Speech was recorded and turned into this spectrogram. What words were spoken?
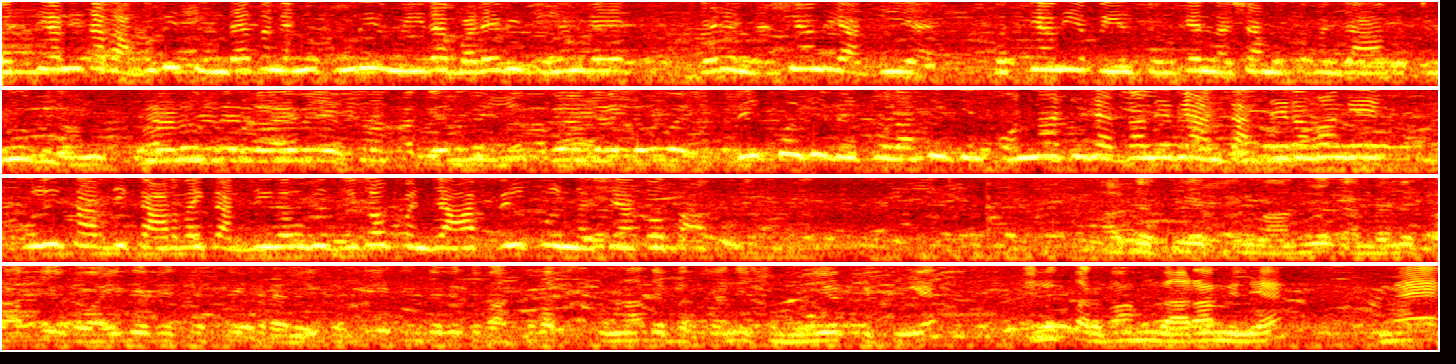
ਬੱਚਿਆਂ ਦੀ ਤਾਂ ਰੱਬ ਵੀ ਸੁਣਦਾ ਤਾਂ ਮੈਨੂੰ ਪੂਰੀ ਉਮੀਦ ਹੈ ਬੜੇ ਵੀ ਸੁਣਨਗੇ ਜਿਹੜੇ ਨਸ਼ਿਆਂ ਦੇ ਆਦੀ ਹੈ। ਬੱਚਿਆਂ ਦੀ ਅਪੀਲ ਸੁਣ ਕੇ ਨਸ਼ਾ ਮੁਕਤ ਪੰਜਾਬ ਜ਼ਰੂਰ ਬਣਾਉਣਗੇ ਬਿਲਕੁਲ ਜੀ ਬਿਲਕੁਲ। ਅਸੀਂ ਉਹਨਾਂ ਚਿਰ ਇਦਾਂ ਦੇ ਅਭਿਆਨ ਕਰਦੇ ਰਵਾਂਗੇ ਪੁਲਿਸ ਆਪਦੀ ਕਾਰਵਾਈ ਕਰਦੀ ਰਹੂਗੀ ਜਦੋਂ ਪੰਜਾਬ ਬਿਲਕੁਲ ਨਸ਼ਿਆਂ ਤੋਂ ਸਾਫ਼ ਹੋ ਜਾਵੇ ਅੱਜ ਅਸੀਂ ਇਸ ਮਾਨਯੋਗ ਐਮਐਲਏ ਸਾਹਿਬ ਦੀ ਅਗਵਾਈ ਦੇ ਵਿੱਚ ਇੱਥੇ ਇੱਕ ਰੈਲੀ ਕੱਢੀ ਹੈ ਜਿੰਦੇ ਵਿੱਚ ਵੱਖ-ਵੱਖ ਸਕੂਲਾਂ ਦੇ ਬੱਚਿਆਂ ਨੇ ਸ਼ਮੂਲੀਅਤ ਕੀਤੀ ਹੈ। ਇਹਨੂੰ ਭਰਵਾਂ ਹੁੰਗਾਰਾ ਮਿਲਿਆ। ਮੈਂ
